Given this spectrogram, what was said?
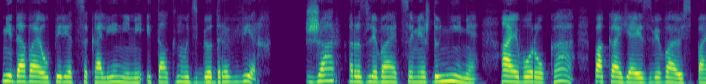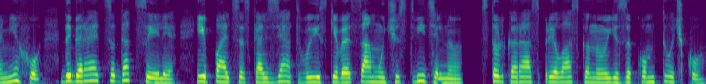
не давая упереться коленями и толкнуть бедра вверх. Жар разливается между ними, а его рука, пока я извиваюсь по меху, добирается до цели, и пальцы скользят, выискивая самую чувствительную, столько раз приласканную языком точку.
